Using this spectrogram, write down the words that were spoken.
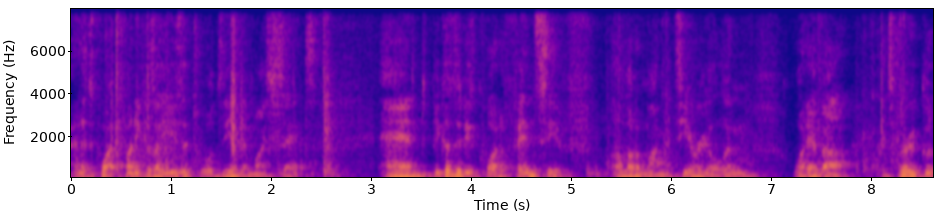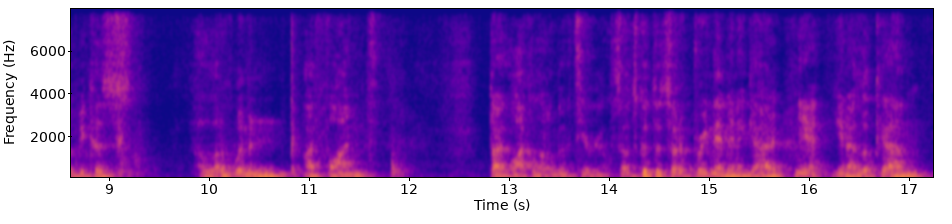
and it's quite funny because I use it towards the end of my set, and because it is quite offensive, a lot of my material and whatever, it's very good because a lot of women I find don't like a lot of material. So it's good to sort of bring them in and go, Yeah. you know, look, um,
